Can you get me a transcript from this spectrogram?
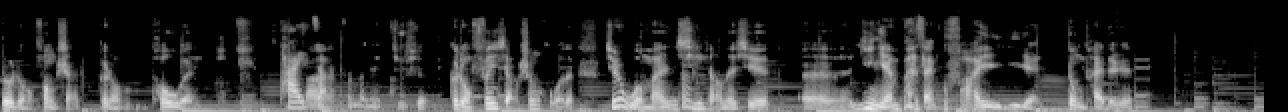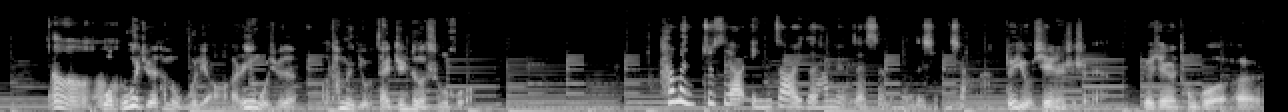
各种放闪，各种 po 文、拍照什么的、啊，就是各种分享生活的。其实我蛮欣赏那些、嗯、呃一年 半载不发一一点动态的人。嗯，我不会觉得他们无聊啊，因为我觉得啊，他们有在真正的生活。他们就是要营造一个他们有在生活的形象啊。对，有些人是什么呀？有些人通过呃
